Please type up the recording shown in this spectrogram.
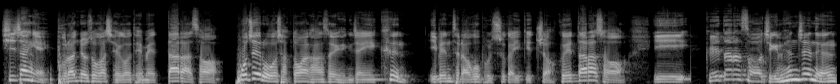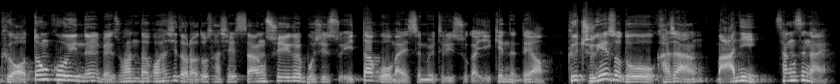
시장에 불안 요소가 제거됨에 따라서 호재로 작동할 가능성이 굉장히 큰 이벤트라고 볼 수가 있겠죠. 그에 따라서 이 그에 따라서 지금 현재는 그 어떤 코인을 매수한다고 하시더라도 사실상 수익을 보실 수 있다고 말씀을 드릴 수가 있겠는데요. 그 중에서도 가장 많이 상승할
